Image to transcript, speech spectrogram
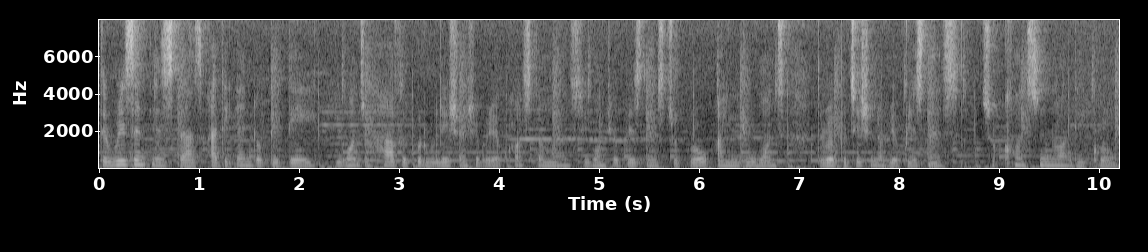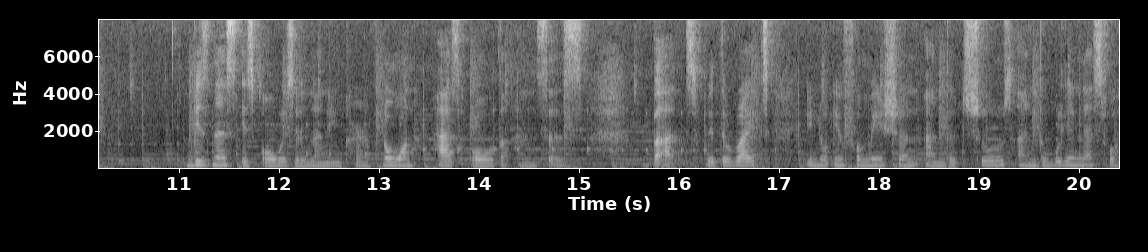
The reason is that at the end of the day, you want to have a good relationship with your customers, you want your business to grow, and you do want the reputation of your business to continually grow. Business is always a learning curve, no one has all the answers, but with the right you know information and the tools and the willingness for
